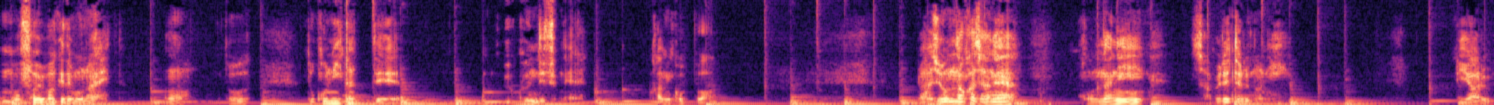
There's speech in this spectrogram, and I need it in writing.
もうそういうわけでもない。うん。ど、どこにいたってくんですね。紙コップは。ラジオの中じゃね、こんなに喋れてるのに、リアル、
